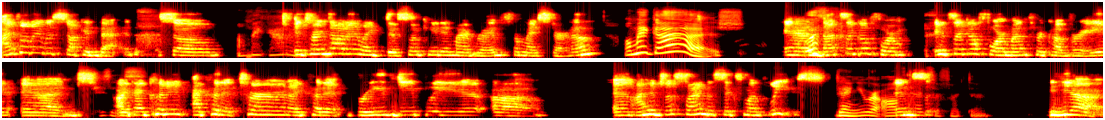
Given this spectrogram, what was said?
I thought I was stuck in bed. So Oh my god. it turns out I like dislocated my rib from my sternum. oh my gosh. And that's like a four it's like a four month recovery. And Jesus. like I couldn't I couldn't turn, I couldn't breathe deeply. Um and I had just signed a six month lease. Dang, you were all and types so- of fucked up. Yeah.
